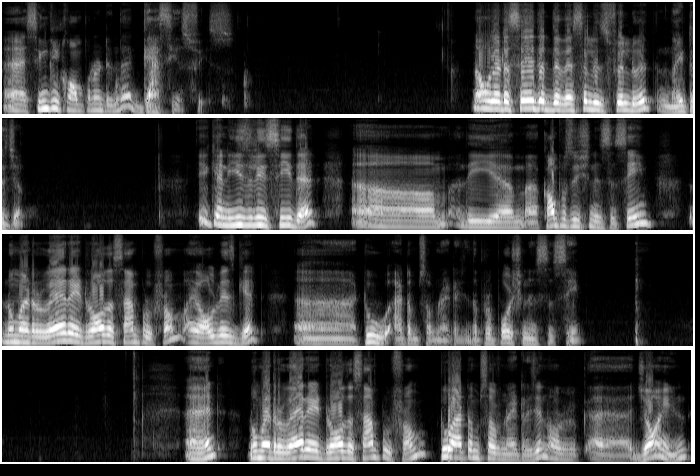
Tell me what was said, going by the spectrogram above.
a single component in the gaseous phase. Now, let us say that the vessel is filled with nitrogen you can easily see that um, the um, uh, composition is the same no matter where I draw the sample from I always get uh, 2 atoms of nitrogen the proportion is the same and no matter where I draw the sample from 2 atoms of nitrogen are uh, joined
